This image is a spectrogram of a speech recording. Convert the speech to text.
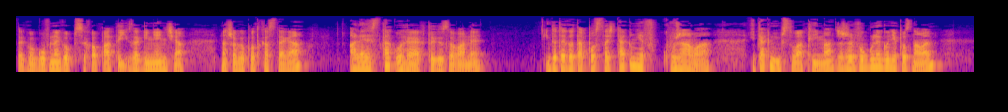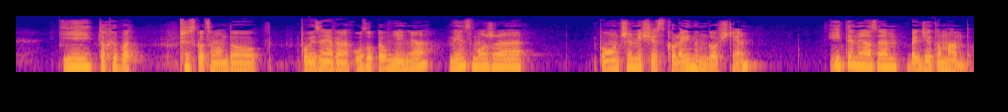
tego głównego psychopaty i zaginięcia naszego podcastera, ale jest tak ucharakteryzowany i do tego ta postać tak mnie wkurzała i tak mi psuła klimat, że w ogóle go nie poznałem i to chyba wszystko, co mam do powiedzenia w ramach uzupełnienia, więc może połączymy się z kolejnym gościem, i tym razem będzie to Mando.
